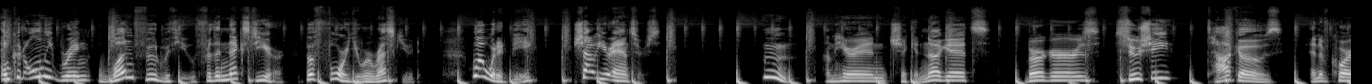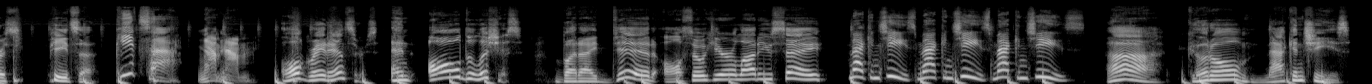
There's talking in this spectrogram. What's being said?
and could only bring one food with you for the next year before you were rescued. What would it be? Shout your answers. Hmm, I'm hearing chicken nuggets, burgers, sushi, tacos, and of course, pizza. Pizza! Nom nom. All great answers and all delicious. But I did also hear a lot of you say, Mac and cheese, mac and cheese, mac and cheese. ah, good old mac and cheese.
